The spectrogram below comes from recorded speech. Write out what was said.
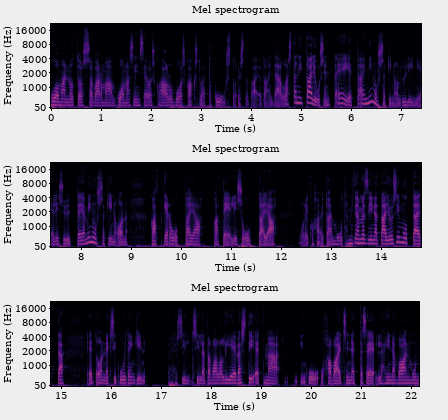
huomannut tuossa, varmaan huomasin se, olisikohan ollut vuosi 2016 tai jotain tällaista, niin tajusin, että ei, että ai minussakin on ylimielisyyttä ja minussakin on katkeruutta ja kateellisuutta ja olikohan jotain muuta, mitä mä siinä tajusin, mutta että, että onneksi kuitenkin sillä tavalla lievästi, että mä niin kuin havaitsin, että se lähinnä vaan mun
